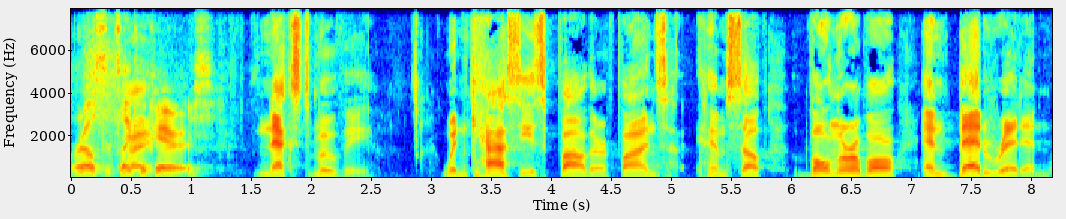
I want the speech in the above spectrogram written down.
or else it's like who cares? Next movie. When Cassie's father finds himself vulnerable and bedridden,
